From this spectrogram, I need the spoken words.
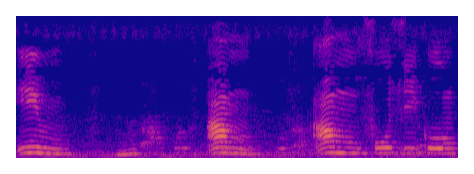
im. Hmm? am anfusikum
